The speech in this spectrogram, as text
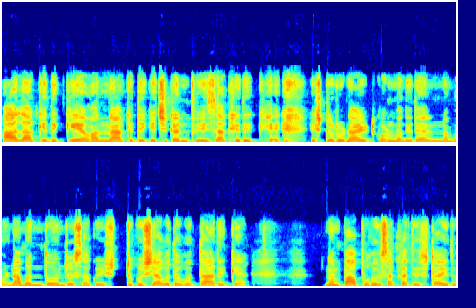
ಹಾಲು ಹಾಕಿದ್ದಕ್ಕೆ, ಅನ್ನ ಹಾಕಿದ್ದಕ್ಕೆ ಚಿಕನ್ ಪೀಸ್ ಹಾಕಿದ್ದಕ್ಕೆ ಎಷ್ಟು ಋಣ ಇಟ್ಕೊಂಡು ಬಂದಿದೆ. ನಮ್ಮ ಅಣ್ಣ ಬಂತು ಅಂದರೆ ಸಾಕು ಎಷ್ಟು ಖುಷಿ ಆಗುತ್ತೆ ಗೊತ್ತಾ ಅದಕ್ಕೆ? ನಮ್ಮ ಪಾಪುಗೂ ಸಖತ್ ಇಷ್ಟ ಇದು.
